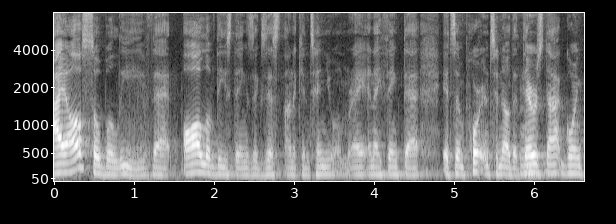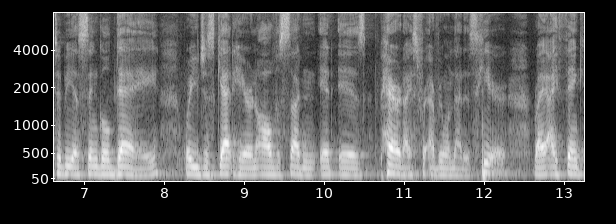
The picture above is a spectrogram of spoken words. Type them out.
I also believe that all of these things exist on a continuum, right? And I think that it's important to know that hmm. there's not going to be a single day where you just get here and all of a sudden it is paradise for everyone that is here, right? I think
